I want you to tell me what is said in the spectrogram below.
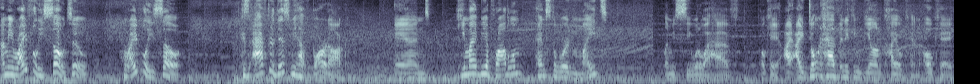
I mean, rightfully so, too. Rightfully so. Because after this, we have Bardock. And he might be a problem, hence the word might. Let me see, what do I have? Okay, I, I don't have anything beyond Kaioken. Okay.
